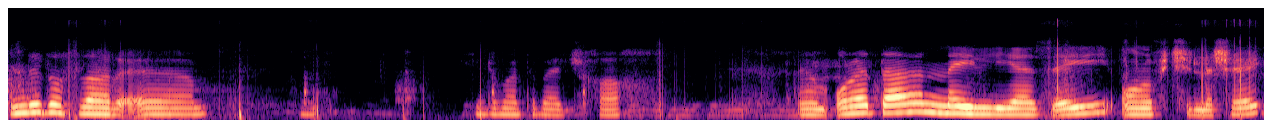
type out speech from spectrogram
Şimdi dostlar e, ikinci mertebeye çıxaq. E, orada ne eləyəcək, onu fikirləşək.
